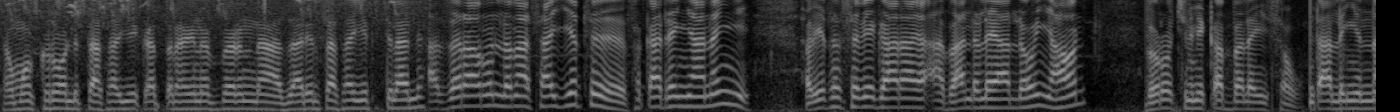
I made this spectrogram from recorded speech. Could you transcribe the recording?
ተሞክሮ ልታሳየ ቀጥለህ ነበርና ዛሬ ልታሳየ ትችላለህ? አዘራሩን ለማሳየት ፈቃደኛ ነኝ። ከቤተሰቤ ጋር በአንድ ላይ ያለሁኝ። አሁን በሮችን የሚቀበለኝ ሰው እንጣልኝና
